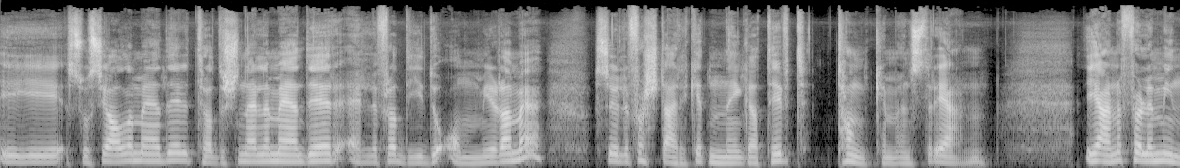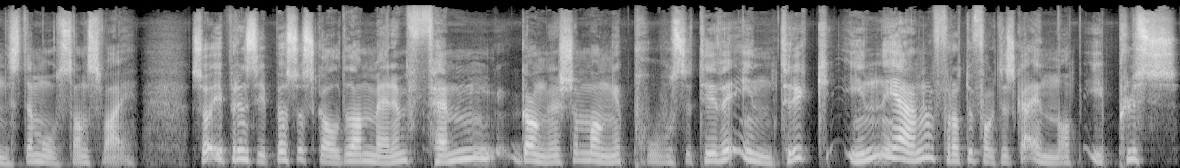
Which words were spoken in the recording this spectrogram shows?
i sosiale medier, tradisjonelle medier, eller fra de du omgir deg med, så vil det forsterke et negativt tankemønster i hjernen. Hjernen følger minste motstands vei. Så i prinsippet så skal det da mer enn fem ganger så mange positive inntrykk inn i hjernen for at du faktisk skal ende opp i pluss.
